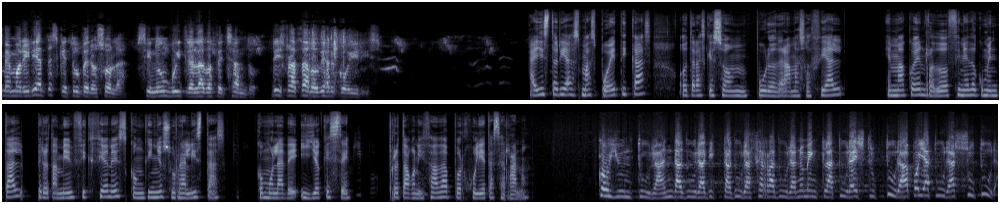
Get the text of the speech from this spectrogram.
Me moriría antes que tú, pero sola, sin un buitre al lado acechando, disfrazado de arco iris. Hay historias más poéticas, otras que son puro drama social. Emma Cohen rodó cine documental, pero también ficciones con guiños surrealistas, como la de Y yo qué sé, protagonizada por Julieta Serrano. Coyuntura, andadura, dictadura, cerradura, nomenclatura, estructura, apoyatura, sutura.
